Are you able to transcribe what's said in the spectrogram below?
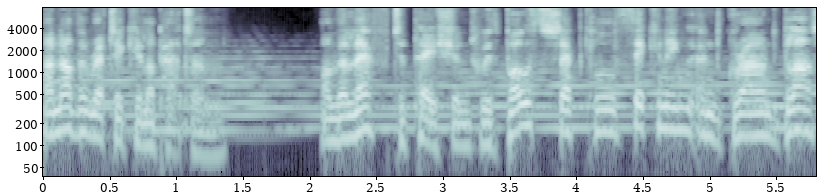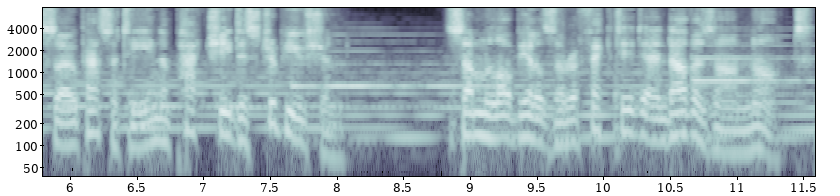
another reticular pattern. On the left a patient with both septal thickening and ground glass opacity in a patchy distribution. Some lobules are affected and others are not.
